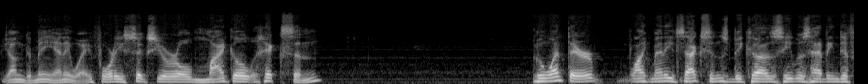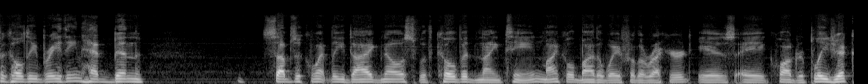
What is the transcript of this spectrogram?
young to me anyway, 46 year old Michael Hickson, who went there like many Texans, because he was having difficulty breathing, had been subsequently diagnosed with COVID 19. Michael, by the way, for the record, is a quadriplegic.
